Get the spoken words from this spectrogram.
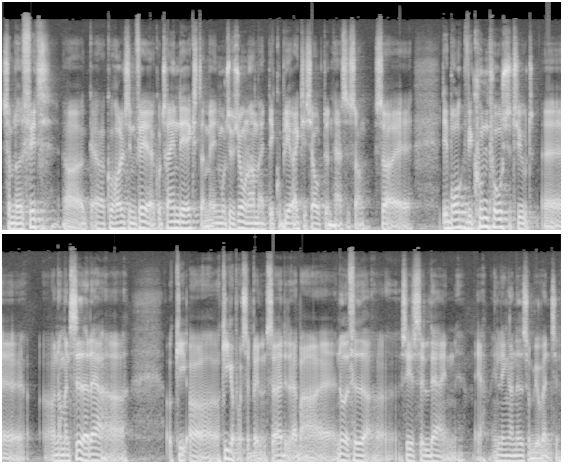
som noget fedt, og at kunne holde sin ferie og kunne træne det ekstra med en motivation om, at det kunne blive rigtig sjovt den her sæson. Så øh, det brugte vi kun positivt, øh, og når man sidder der og og, og, og kigger på tabellen, så er det da bare noget federe at se sig selv der end, ja, end længere ned, som vi er vant til.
